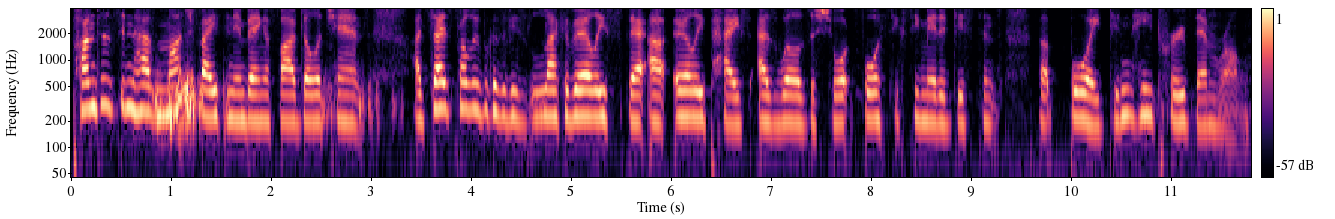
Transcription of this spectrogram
Punters didn't have much faith in him being a $5 chance. I'd say it's probably because of his lack of early spe- uh, early pace as well as a short 460 metre distance. But boy, didn't he prove them wrong.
